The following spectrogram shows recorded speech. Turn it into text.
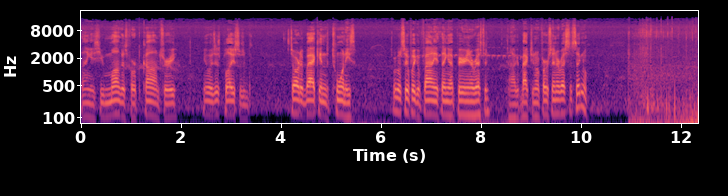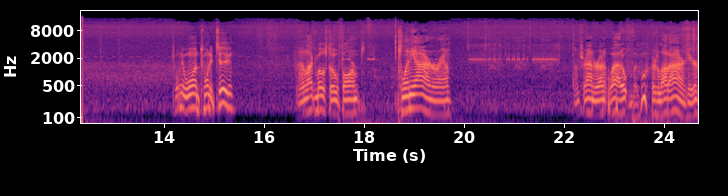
thing is humongous for a pecan tree. Anyways, this place was started back in the 20s. We're going to see if we can find anything up here interesting. And I'll get back to you on the first interesting signal. 21, 22. Unlike most old farms, plenty iron around. I'm trying to run it wide open, but whew, there's a lot of iron here.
